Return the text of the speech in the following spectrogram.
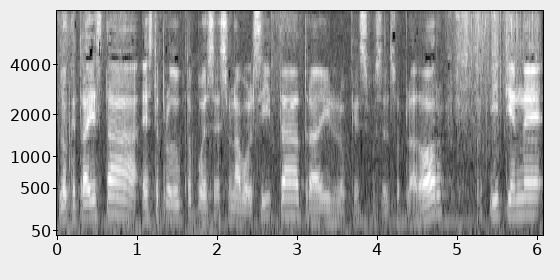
Lo que trae esta, este producto pues es una bolsita trae lo que es pues el soplador y tiene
